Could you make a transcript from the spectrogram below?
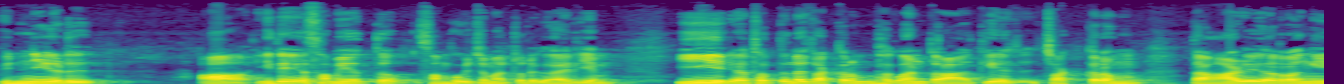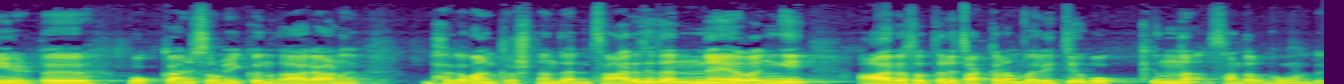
പിന്നീട് ആ ഇതേ സമയത്ത് സംഭവിച്ച മറ്റൊരു കാര്യം. ഈ രഥത്തിന്റെ ചക്രം ഭഗവാൻ താഴ്ത്തിയ ചക്രം താഴെ ഇറങ്ങിയിട്ട് പൊക്കാൻ ശ്രമിക്കുന്നത് ആരാണ്? ഭഗവാൻ കൃഷ്ണൻ തന്നെ സാരഥി തന്നെ ഇറങ്ങി ആ രഥത്തിന്റെ ചക്രം വലിച്ച് പൊക്കുന്ന സന്ദർഭമുണ്ട്.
